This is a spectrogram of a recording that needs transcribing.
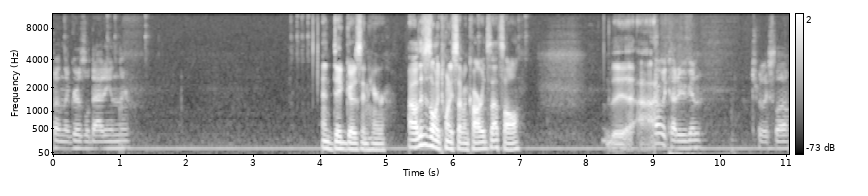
Been the grizzly daddy in there. And Dig goes in here. Oh, this is only 27 cards. That's all. Probably cut Ugin. It's really slow.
